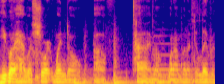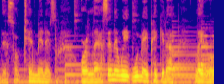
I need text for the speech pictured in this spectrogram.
you're going to have a short window of time of when I'm going to deliver this. So 10 minutes or less. And then we, we may pick it up later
